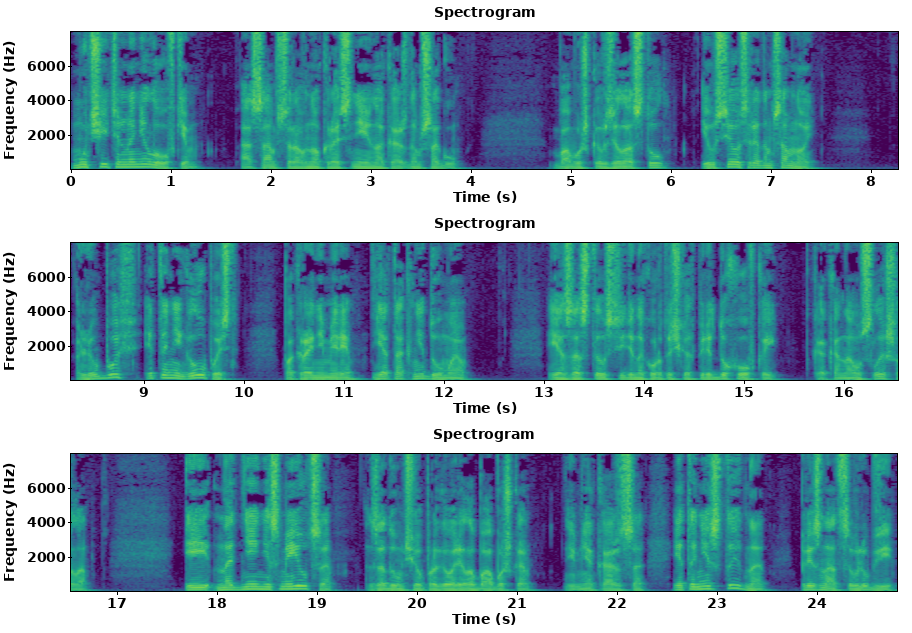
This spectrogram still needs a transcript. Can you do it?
мучительно неловким, а сам все равно краснею на каждом шагу. Бабушка взяла стул и уселась рядом со мной. «Любовь — это не глупость. По крайней мере, я так не думаю». Я застыл, сидя на корточках перед духовкой, как она услышала. «И над ней не смеются», — задумчиво проговорила бабушка. «И мне кажется, это не стыдно признаться в любви».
